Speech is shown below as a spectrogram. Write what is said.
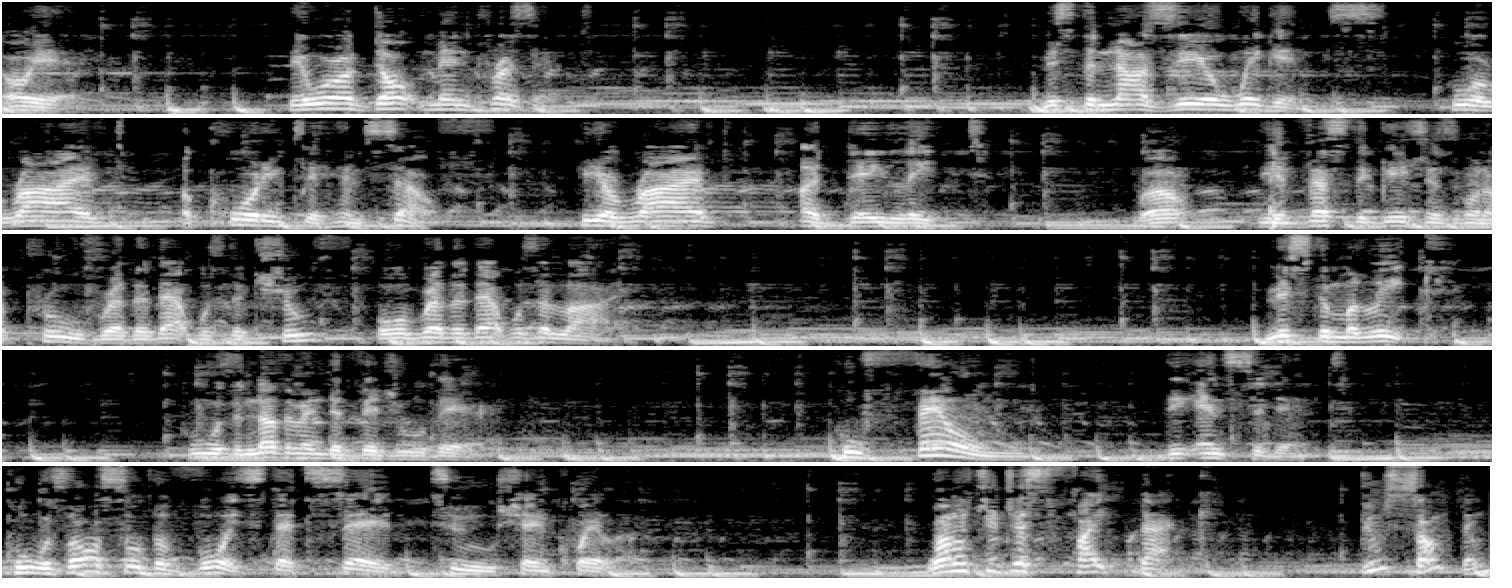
Oh yeah, there were adult men present. Mr. Nazir Wiggins, who arrived according to himself, he arrived a day late. Well, the investigation is going to prove whether that was the truth or whether that was a lie. Mr. Malik, who was another individual there, who filmed the incident, who was also the voice that said to Shanquella, why don't you just fight back? Do something.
